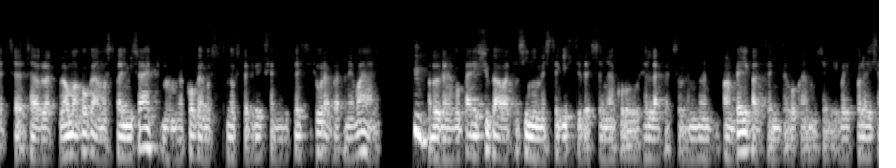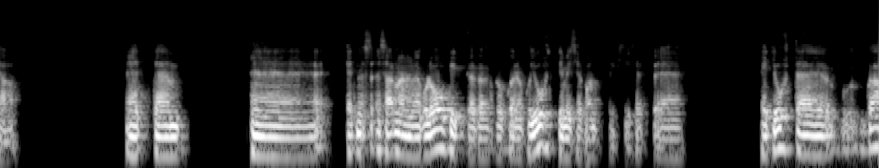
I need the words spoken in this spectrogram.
et sa, sa oled oma kogemust valmis rääkima, oma kogemust nõustada, kõik see on nagu täiesti suurepärane ja vajalik mm. -hmm. aga nagu päris sügavates inimeste kihtidesse nagu sellega, et sul on, on, on pelgalt enda kogemusi, võib-olla ei saa. et ähm, äh,, et noh, sarnane nagu loogikaga nagu, nagu juhtimise kontekstis, et et juhte ka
